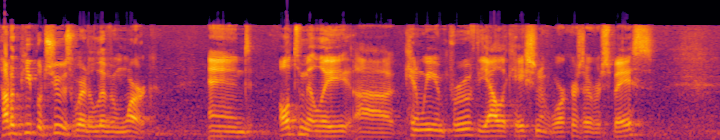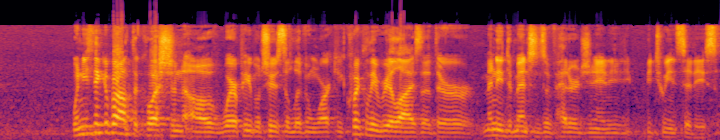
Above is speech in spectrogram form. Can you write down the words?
How do people choose where to live and work? And ultimately, uh, can we improve the allocation of workers over space? When you think about the question of where people choose to live and work, you quickly realize that there are many dimensions of heterogeneity between cities.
